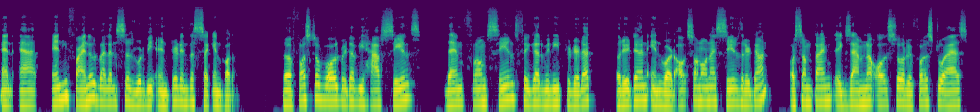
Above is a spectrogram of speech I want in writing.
and uh, any final balances would be entered in the second column. The first of all, beta, we have sales. Then from sales figure, we need to deduct return inward, also known as sales return, or sometimes examiner also refers to as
